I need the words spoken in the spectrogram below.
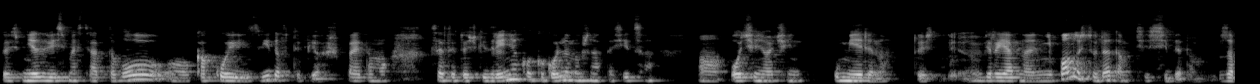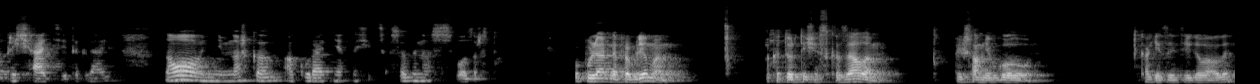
То есть вне зависимости от того, какой из видов ты пьешь. Поэтому с этой точки зрения к алкоголю нужно относиться а, очень-очень умеренно. То есть, э, вероятно, не полностью, да, там себе там запрещать и так далее, но немножко аккуратнее относиться, особенно с возрастом. Популярная проблема, о которой ты сейчас сказала, пришла мне в голову. Как я заинтриговал, да?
